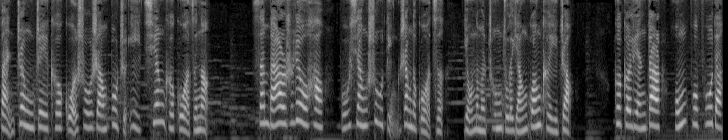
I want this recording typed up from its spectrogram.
反正这棵果树上不止一千颗果子呢，三百二十六号。不像树顶上的果子有那么充足的阳光可以照，个个脸蛋红扑扑的；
